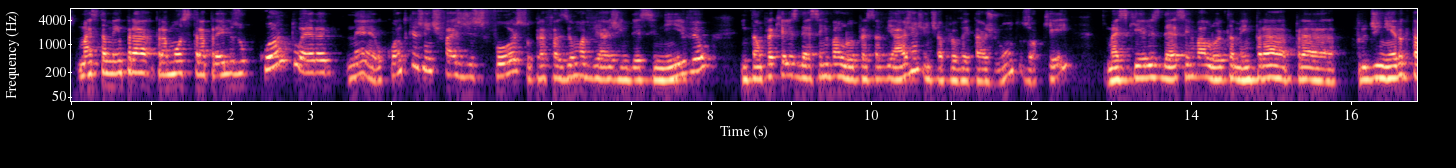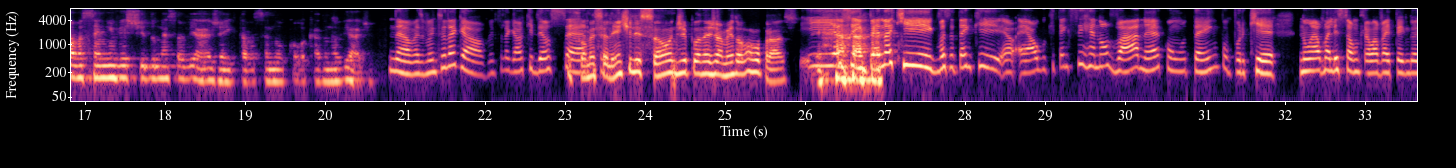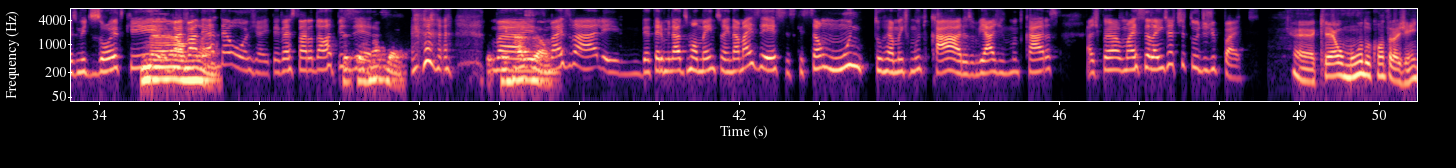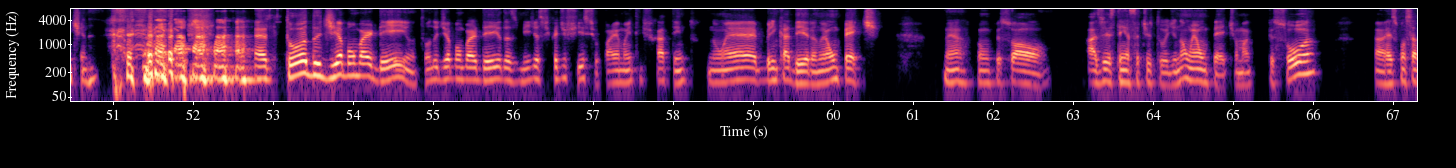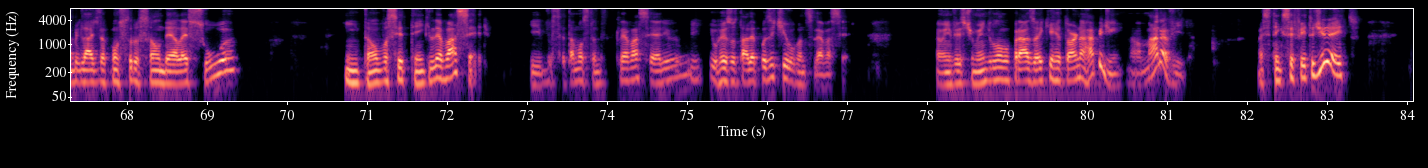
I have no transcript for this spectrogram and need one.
mas também para mostrar para eles o quanto era, né, o quanto que a gente faz de esforço para fazer uma viagem desse nível. Então, para que eles dessem valor para essa viagem, a gente aproveitar juntos, ok, mas que eles dessem valor também para o dinheiro que estava sendo investido nessa viagem aí, que estava sendo colocado na viagem. Não, mas muito legal, muito legal que deu certo. Foi uma excelente lição de planejamento a longo prazo. E assim, pena que você tem que. É, é, algo que tem que se renovar, né, com o tempo, porque não é uma lição que ela vai ter em 2018 que não, vai valer é. até hoje. Aí teve a história da lapiseira. mas, mas vale, em determinados momentos, ainda mais esses, que são muito, realmente muito caros, viagens muito caras Acho que é uma excelente atitude de pai. É, que é o mundo contra a gente, né? é, todo dia bombardeio, todo dia bombardeio das mídias fica difícil. O pai e a mãe tem que ficar atento. Não é brincadeira, não é um pet, né? Como o pessoal às vezes tem essa atitude. Não é um pet, é uma pessoa. A responsabilidade da construção dela é sua. Então você tem que levar a sério. E você está mostrando que tem que levar a sério e, e, o resultado é positivo quando se leva a sério. É um investimento de longo prazo aí que retorna rapidinho. É uma maravilha. Mas tem que ser feito direito.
